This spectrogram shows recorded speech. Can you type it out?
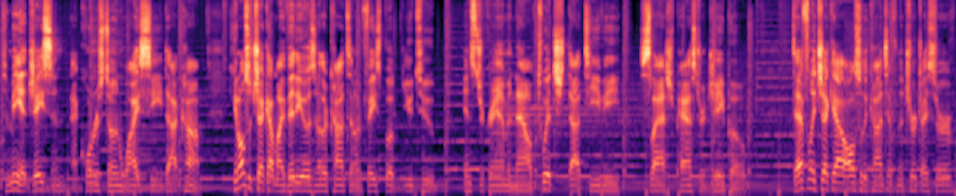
to me at jason at cornerstoneyc.com. You can also check out my videos and other content on Facebook, YouTube, Instagram, and now twitch.tv slash Pastor JPO. Definitely check out also the content from the church I serve,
